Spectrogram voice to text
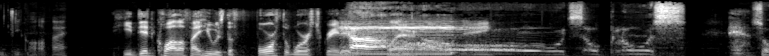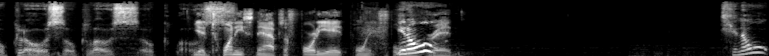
Did he qualify? He did qualify. He was the fourth worst graded player. Oh, dang. Oh, it's so close. Man. So close, so close, so close. He had 20 snaps, a 48.4 You know- grade. You know,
